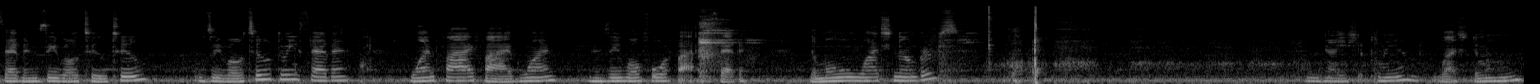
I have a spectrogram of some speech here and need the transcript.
7022 0237 1551 0457. The moon watch numbers. How you should plan. Watch the moon.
